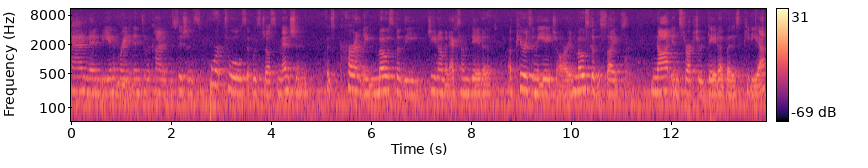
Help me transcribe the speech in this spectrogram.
can then be integrated into the kind of decision support tools that was just mentioned, because currently most of the genome and exome data appears in the EHR, and most of the sites not in structured data, but as PDF.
